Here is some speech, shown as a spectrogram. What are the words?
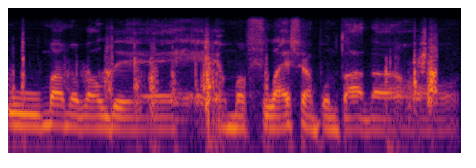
O, o Mama Valde é, é, uma flecha apontada ao,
